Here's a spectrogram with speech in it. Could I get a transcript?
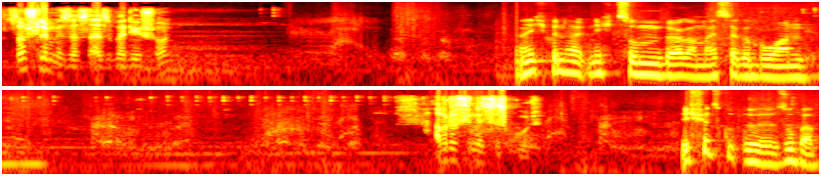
So schlimm ist das also bei dir schon. Ich bin halt nicht zum Bürgermeister geboren. Aber du findest es gut. Ich find's gut, äh, super.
